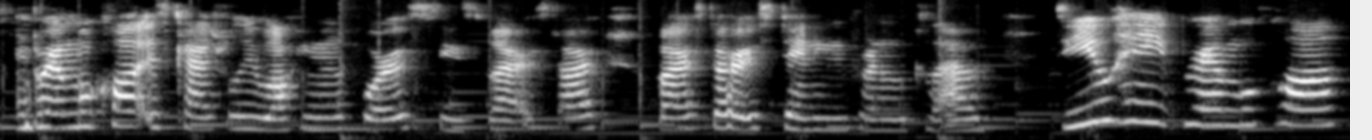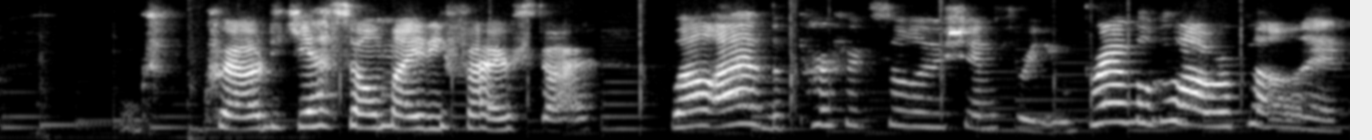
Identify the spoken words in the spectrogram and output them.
Brambleclaw is casually walking in the forest, sees Firestar. Firestar is standing in front of the cloud. Do you hate Brambleclaw? Crowd, yes, almighty Firestar. Well, I have the perfect solution for you. Brambleclaw repellent.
